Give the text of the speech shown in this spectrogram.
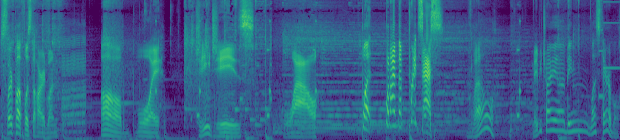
Slurpuff was the hard one. Oh boy. GG's. Wow. But, but I'm the princess! Well, maybe try uh, being less terrible.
